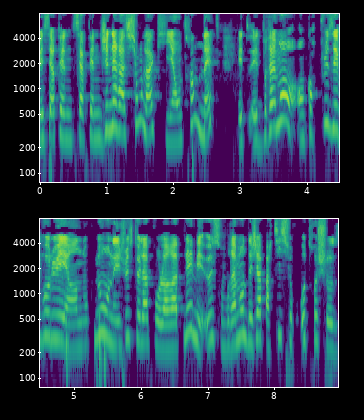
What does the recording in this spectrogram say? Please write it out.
Mais certaines certaines générations là qui est en train de naître est, est vraiment encore plus évoluée hein. donc nous on est juste là pour leur rappeler mais eux sont vraiment déjà partis sur autre chose.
